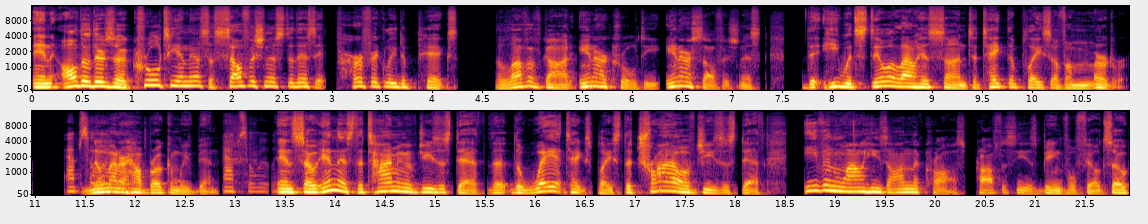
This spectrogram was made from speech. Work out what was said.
And although there's a cruelty in this, a selfishness to this, it perfectly depicts the love of God in our cruelty, in our selfishness, that he would still allow his son to take the place of a murderer, Absolutely. no matter how broken we've been. Absolutely. And so, in this, the timing of Jesus' death, the, the way it takes place, the trial of Jesus' death, even while he's on the cross, prophecy is being fulfilled. So,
